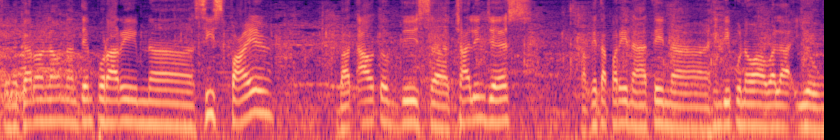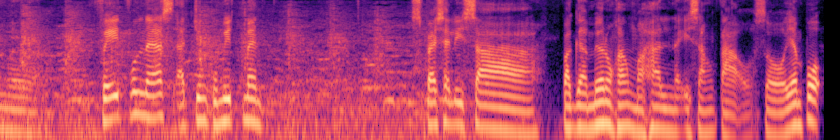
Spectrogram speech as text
So nagkaroon lang ng temporary na ceasefire but out of these ah, challenges makita pa rin natin na hindi po nawawala yung ah, faithfulness at yung commitment especially sa pag uh, meron kang mahal na isang tao. So, yan po.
